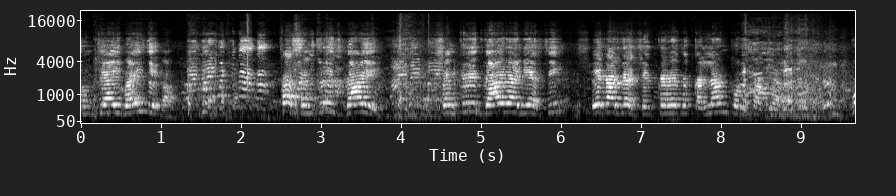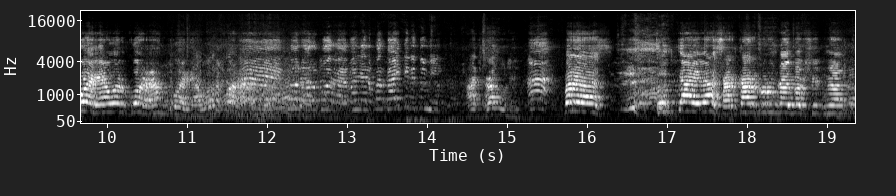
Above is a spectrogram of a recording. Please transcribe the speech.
तुमची आई बाईच आहे काय? का संकरित गाय. संकरित गाय राहिली असती एखाद्या शेतकऱ्याचं कल्याण करून टाकलं गोऱ्यावर गोरा गोऱ्यावर गोरा. अठरा मुली. हा. बरं तुमच्या आईला सरकारकडून काय बक्षीस मिळालं?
